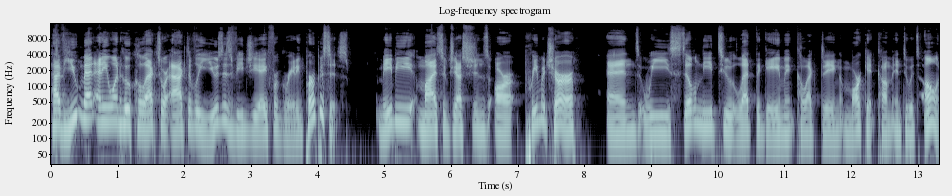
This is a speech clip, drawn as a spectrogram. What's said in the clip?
Have you met anyone who collects or actively uses VGA for grading purposes? Maybe my suggestions are premature and we still need to let the gaming collecting market come into its own.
